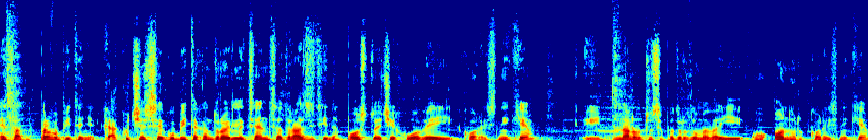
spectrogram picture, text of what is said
E sad, prvo pitanje, kako će se gubitak Android licence odraziti na postojeće Huawei korisnike? I naravno to se podrazumeva i Honor korisnike.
